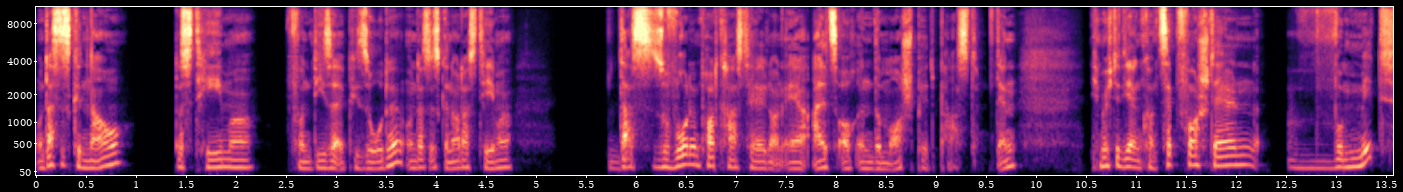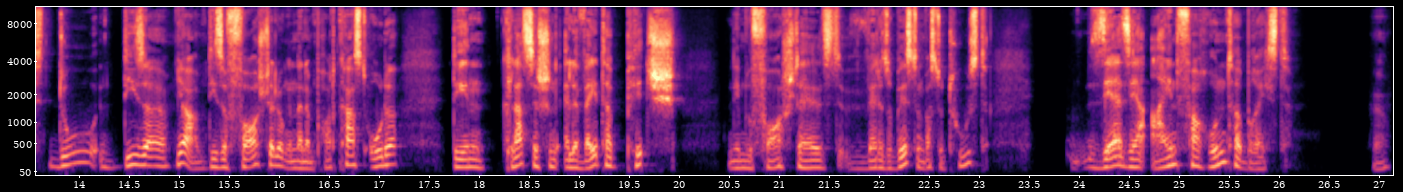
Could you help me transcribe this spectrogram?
Und das ist genau das Thema von dieser Episode und das ist genau das Thema, das sowohl im Podcast Helden on Air als auch in The Mosh Pit passt. Denn ich möchte dir ein Konzept vorstellen, womit du dieser, ja, diese Vorstellung in deinem Podcast oder den klassischen Elevator Pitch, in dem du vorstellst, wer du so bist und was du tust, sehr, sehr einfach runterbrichst. Ja.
